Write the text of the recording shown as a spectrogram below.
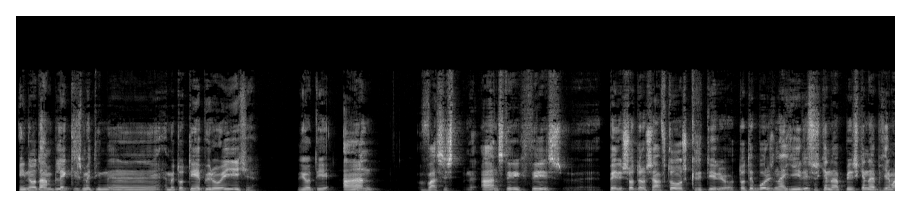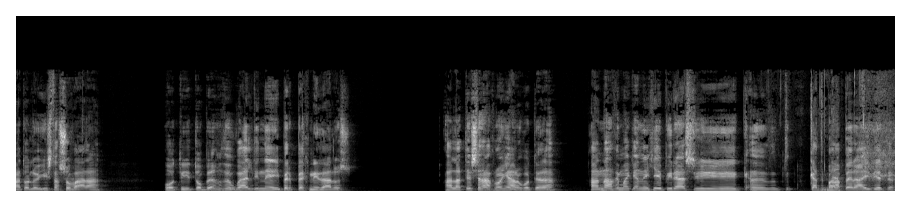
είναι όταν μπλέκεις με, την, ε, με το τι επιρροή είχε. Διότι αν, βασισ... αν στηριχθείς ε, περισσότερο σε αυτό ως κριτήριο, τότε μπορείς να γυρίσεις και να πεις και να επιχειρηματολογείς τα σοβαρά ότι το Breath of the Wild είναι υπερπαιχνίδαρος αλλά τέσσερα χρόνια αργότερα ανάδεμα και αν έχει επηρεάσει ε, κάτι ναι. παραπέρα ιδιαίτερα.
